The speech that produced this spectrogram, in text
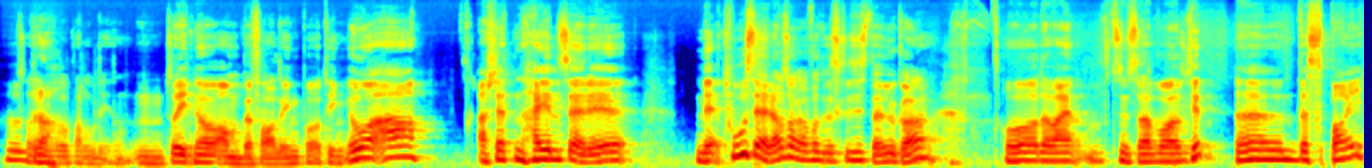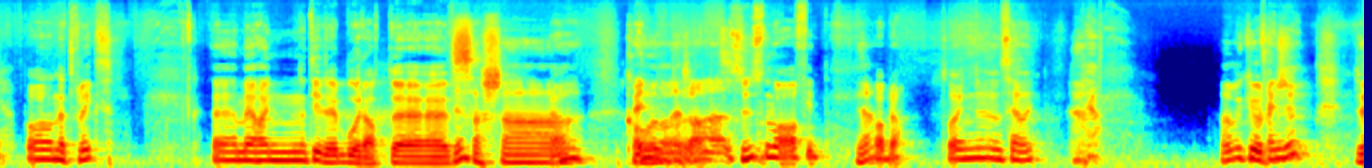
Så, Bra. Det veldig, sånn, mm, så det er ikke noe anbefaling på ting. Jo, jeg har sett en hel serie med, to serier så jeg faktisk de siste uka. Og det syns jeg var fint. Uh, The Spy på Netflix. Uh, med han tidligere Borat-film. Uh, Sasha ja. Cohen. Jeg syns den var fin. Ja. Var bra. Så den uh, ser den. Ja. Det var kult. Du, du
